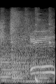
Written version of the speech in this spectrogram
All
